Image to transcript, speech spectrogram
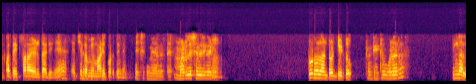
ಎಪ್ಪತ್ತೈದು ಸಾವಿರ ಹೇಳ್ತಾ ಇದ್ದೀನಿ. ಹೆಚ್ಚು ಕಮ್ಮಿ ಮಾಡಿ ಕೊಡ್ತೀನಿ. ಹೆಚ್ಚು ಕಮ್ಮಿ ಆಗುತ್ತೆ. ಮಾಡಲ್ ಎಷ್ಟು ಅಂದ್ರೆ ಗಾಡಿ? Two thousand twenty two twenty two owner single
